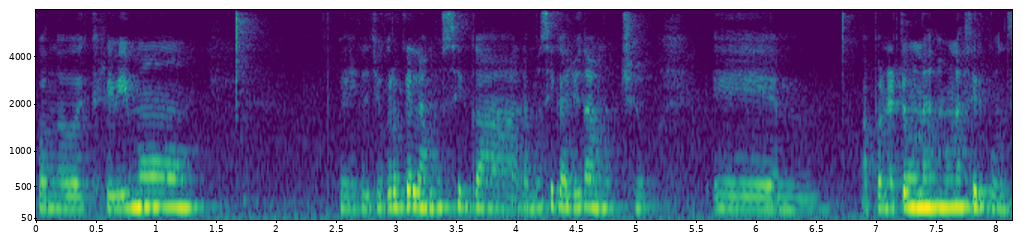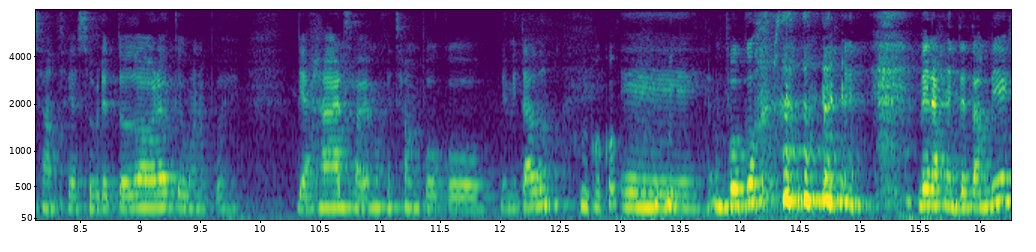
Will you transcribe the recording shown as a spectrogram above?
cuando escribimos pues yo creo que la música, la música ayuda mucho eh, a ponerte en una, una circunstancia, sobre todo ahora que, bueno, pues viajar sabemos que está un poco limitado. Un poco. Eh, un poco. Ver a gente también.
